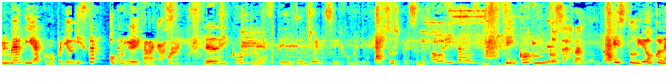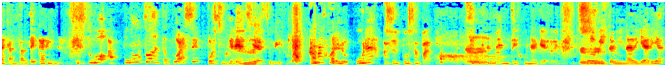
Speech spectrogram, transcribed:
Primer día como periodista ocurrió en Caracas. Le dedicó Leas de Elton John a su hijo mayor. Sus personas favoritas. 5. Cosas random. Estudió con la cantante Karina. Estuvo a punto de tatuarse por sugerencia de su hijo. Ama con locura a su esposa Patty. Simplemente es una guerrera. Su vitamina diaria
